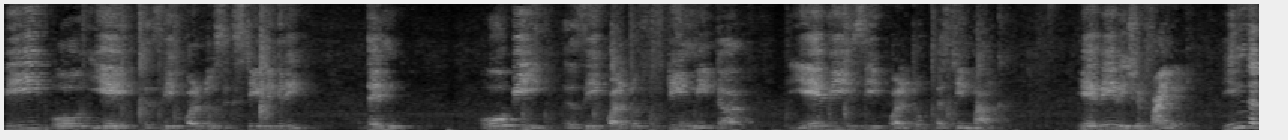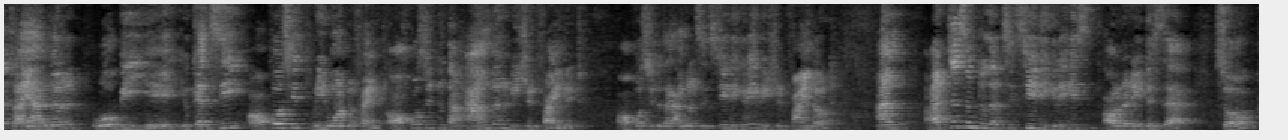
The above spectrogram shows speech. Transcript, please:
BOA is equal to 60 degree, then OB is equal to 15 meter, AB is equal to question mark. AB we should find it. In the triangle OBA, you can see opposite we want to find. Opposite to the angle we should find it. Opposite to the angle 60 degree we should find out. And adjacent to that 60 degree is already it is there. So,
